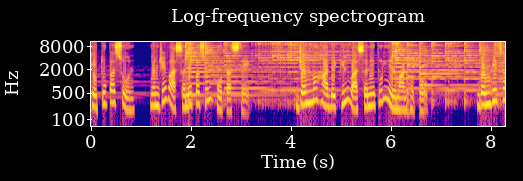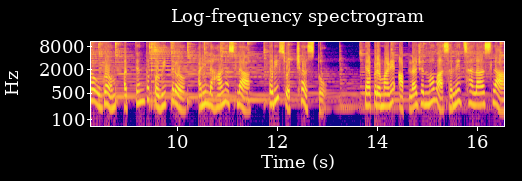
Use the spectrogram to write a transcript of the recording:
हेतूपासून म्हणजे वासनेपासून होत असते. जन्म हा देखील वासनेतून निर्माण होतो. गंगेचा उगम अत्यंत पवित्र आणि लहान असला तरी स्वच्छ असतो. त्याप्रमाणे आपला जन्म वासनेत झाला असला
